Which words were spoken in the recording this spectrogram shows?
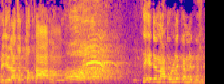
পৃথিবীর রাজত্ব কার? এটা না পড়লে কেমনে বুঝব?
